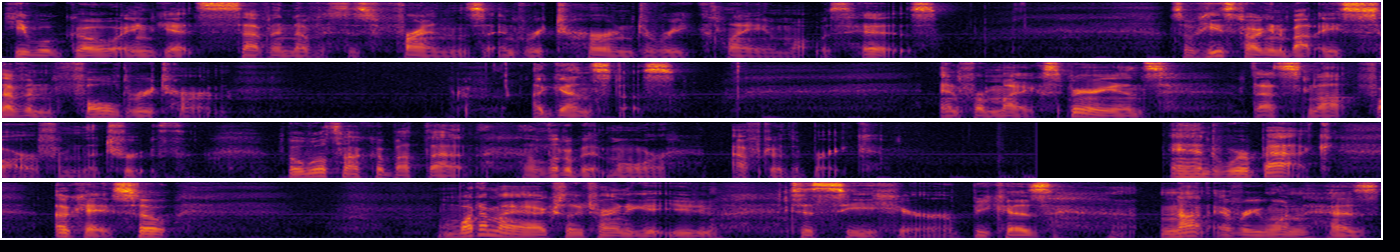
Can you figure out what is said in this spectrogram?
he will go and get seven of his friends and return to reclaim what was his. So he's talking about a sevenfold return against us. And from my experience, that's not far from the truth. But we'll talk about that a little bit more after the break. And we're back. Okay, so what am I actually trying to get you to see here? Because not everyone has.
